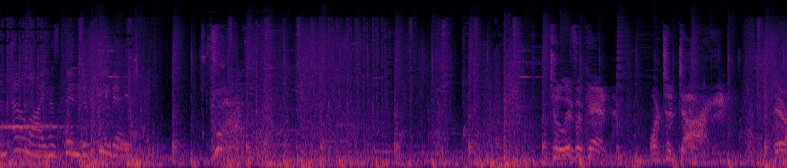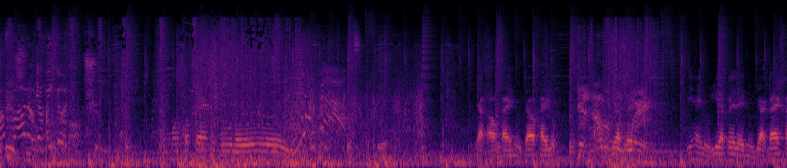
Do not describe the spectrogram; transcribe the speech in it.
An ally has been defeated. Live again or to die. There ฟ้า is ฟ้าเรายังไม่เกิด no option. ขโมยก็แปลงดูเลย อยากเอาใครหนูจะเอาใครลูก Get out of Yeah, the but- way. พี่ให้หนูเลือกได้เลยหนูอยากได้ใคร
